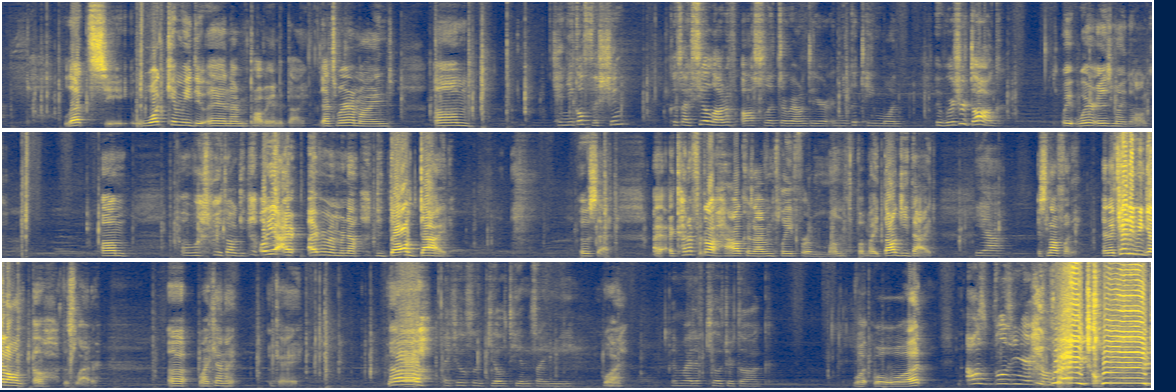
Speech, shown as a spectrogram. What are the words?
let's see. What can we do? And I'm probably gonna die. That's where I mind. Um, can you go fishing? Cause I see a lot of ocelots around here, and you could tame one. Wait, where's your dog? Wait, where is my dog? Um, oh, where's my doggy? Oh yeah, I I remember now. The dog died. It was sad. I, I kind of forgot how because I haven't played for a month, but my doggy died. Yeah. It's not funny. And I can't even get on oh, this ladder. Uh, why can't I? Okay. Ah! I feel so guilty inside me. Why? I might have killed your dog. What? What? what? I was building your house. Rage quit!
